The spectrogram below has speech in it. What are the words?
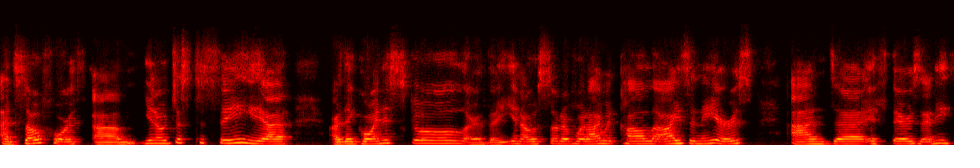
and so forth. Um, you know, just to see uh, are they going to school? Are they, you know, sort of what I would call eyes and ears? And uh, if there's any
